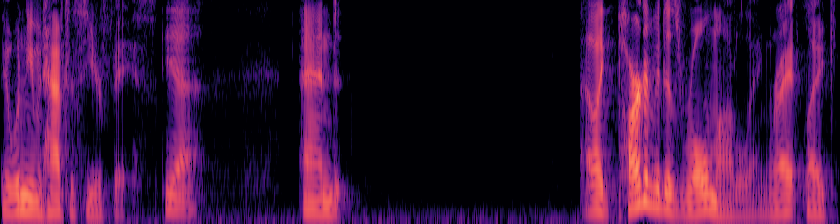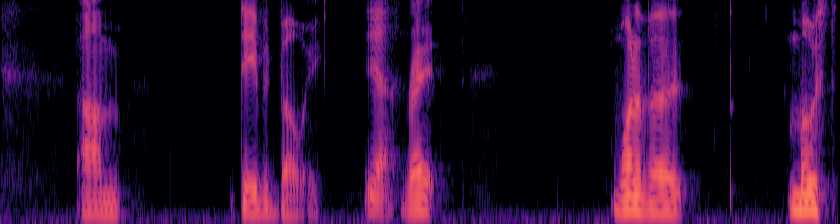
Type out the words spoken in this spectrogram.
They wouldn't even have to see your face. Yeah. And like part of it is role modeling, right? Like um David Bowie. Yeah. right? One of the most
